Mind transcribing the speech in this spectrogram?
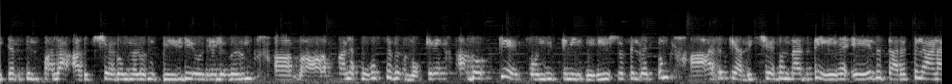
ഇത്തരത്തിൽ പല അധിക്ഷേപങ്ങളും വീഡിയോ ഇടലുകളും പല പോസ്റ്റുകളും ഒക്കെ. അതൊക്കെ പോലീസിന് നിരീക്ഷണത്തിൽ വെക്കും. ആരൊക്കെ അധിക്ഷേപം നടത്തി ഏത് തരത്തിലാണ്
